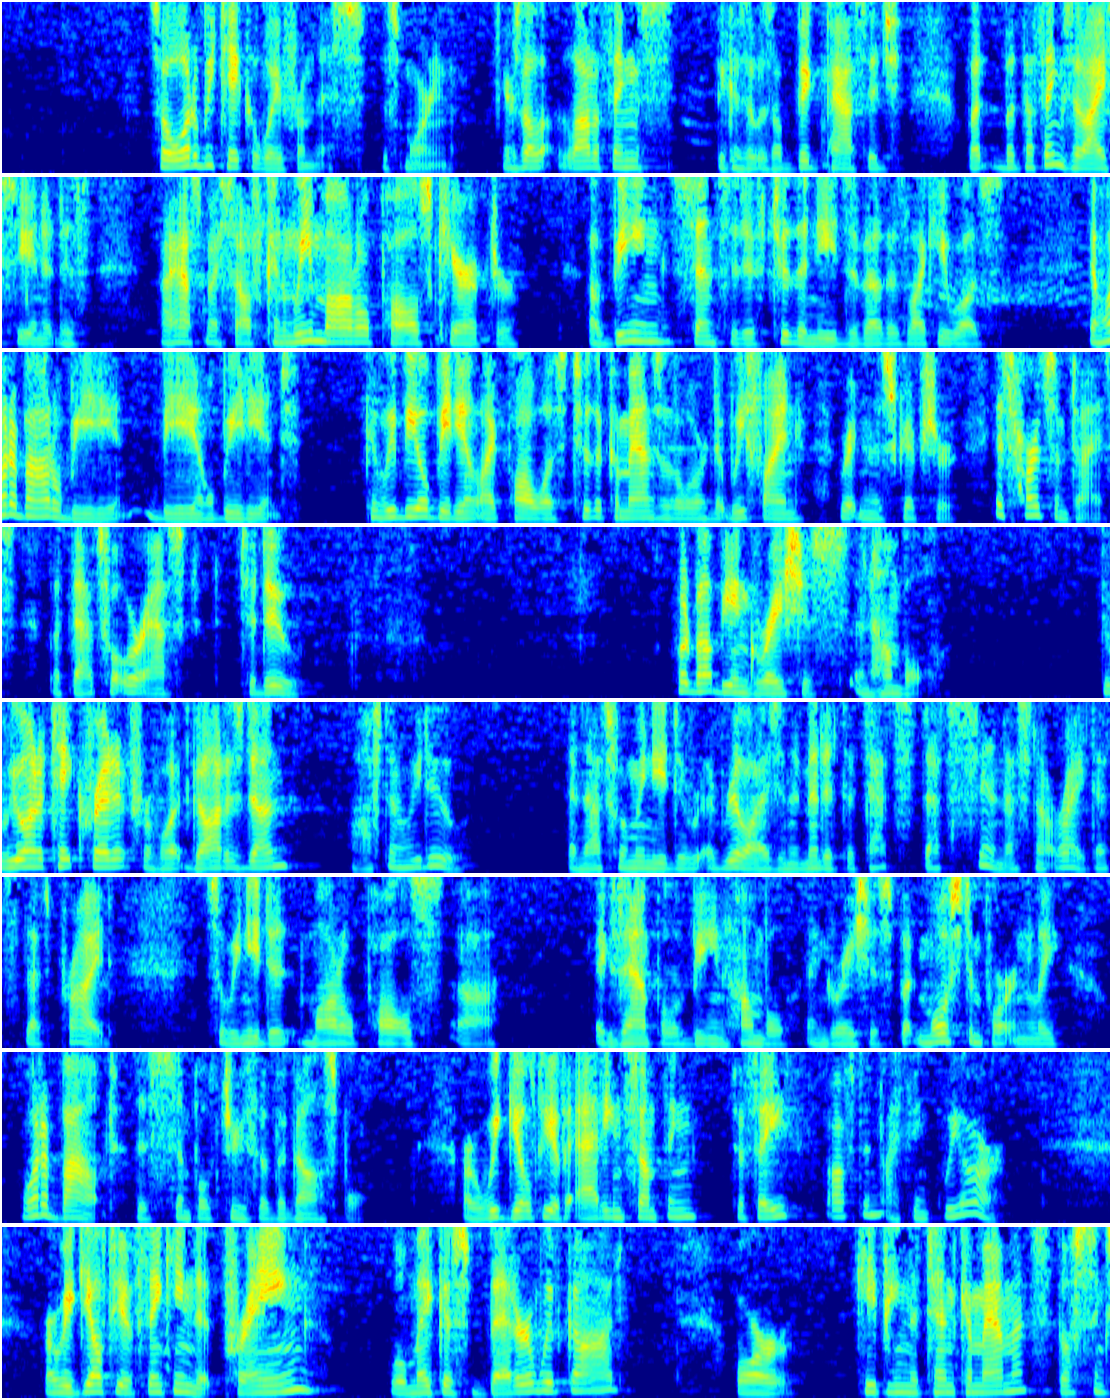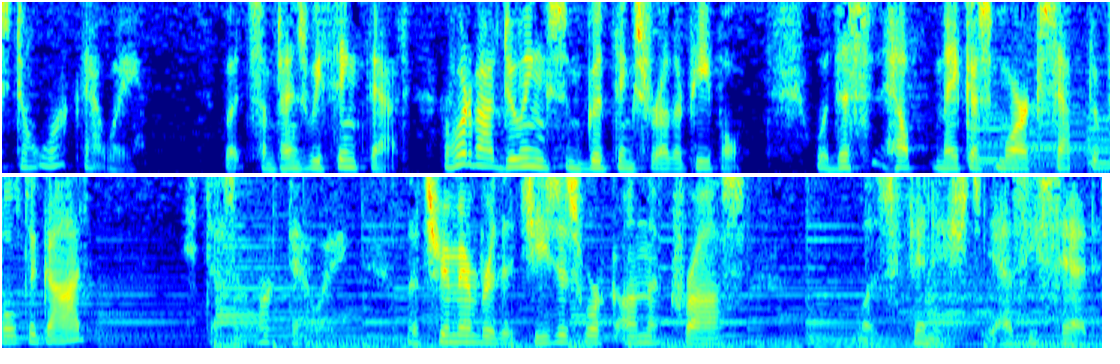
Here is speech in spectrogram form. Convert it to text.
So what do we take away from this this morning? There's a lot of things because it was a big passage, but but the things that I see in it is I ask myself, can we model Paul's character of being sensitive to the needs of others like he was? And what about obedient being obedient? Can we be obedient like Paul was to the commands of the Lord that we find written in the scripture? It's hard sometimes, but that's what we're asked to do. What about being gracious and humble? Do we want to take credit for what God has done? Often we do. And that's when we need to realize and admit it that that's, that's sin. That's not right. That's, that's pride. So we need to model Paul's uh, example of being humble and gracious. But most importantly, what about this simple truth of the gospel? Are we guilty of adding something to faith often? I think we are. Are we guilty of thinking that praying will make us better with God? Or keeping the Ten Commandments? Those things don't work that way. But sometimes we think that. Or what about doing some good things for other people? Would this help make us more acceptable to God? It doesn't work that way. Let's remember that Jesus' work on the cross was finished, as he said.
